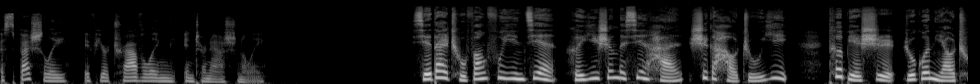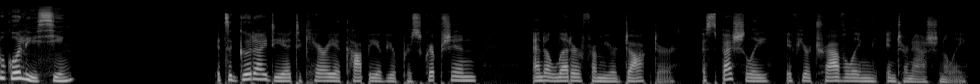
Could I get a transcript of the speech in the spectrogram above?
especially if you're traveling internationally. 携带处方复印件和医生的信函是个好主意，特别是如果你要出国旅行。 It's a good idea to carry a copy of your prescription and a letter from your doctor, especially if you're traveling internationally.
